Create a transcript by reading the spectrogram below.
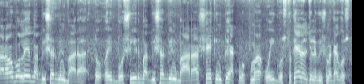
বারাও বলে বা বিশর বিন বারা। তো ওই বশির বা বিশর বিন বারা, সে কিন্তু এক লোকমা ওই গোস্ত খেয়ে ফেলছিল বিষ্মাখা গোস্ত।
